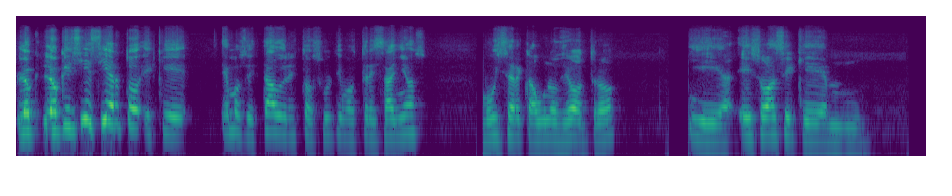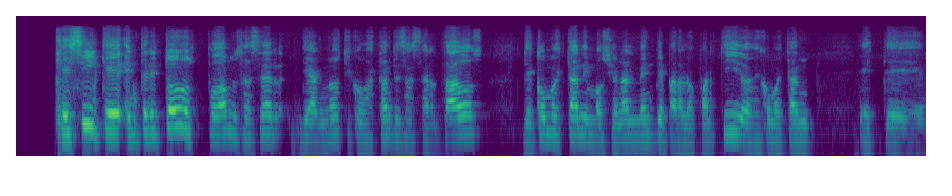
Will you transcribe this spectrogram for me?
lo, que sí es cierto es que hemos estado en estos últimos tres años muy cerca unos de otros y eso hace que, que sí, que entre todos podamos hacer diagnósticos bastante acertados de cómo están emocionalmente para los partidos, de cómo están este,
